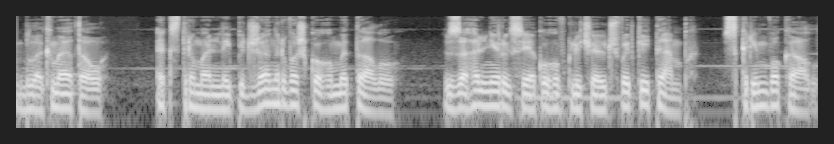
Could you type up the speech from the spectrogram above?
Metal – екстремальний піджанр важкого металу, загальні риси якого включають швидкий темп, скрім вокал,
